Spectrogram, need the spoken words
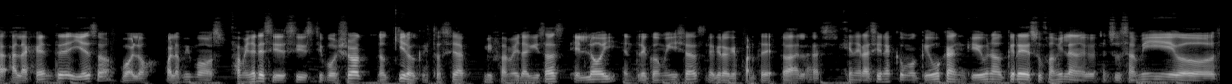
a la, gente y eso, o a, los, los mismos familiares y decís, tipo, yo no quiero que esto sea mi familia, quizás el hoy, entre comillas, yo creo que es parte de todas las generaciones como que buscan que uno cree su familia en, sus amigos,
